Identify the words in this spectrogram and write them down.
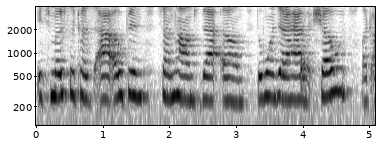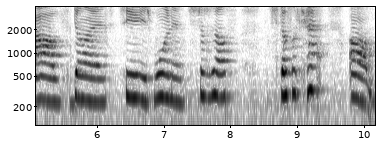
It's mostly because I open sometimes that um, the ones that I haven't showed, like I've done series one and stuff, stuff like that. Um,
